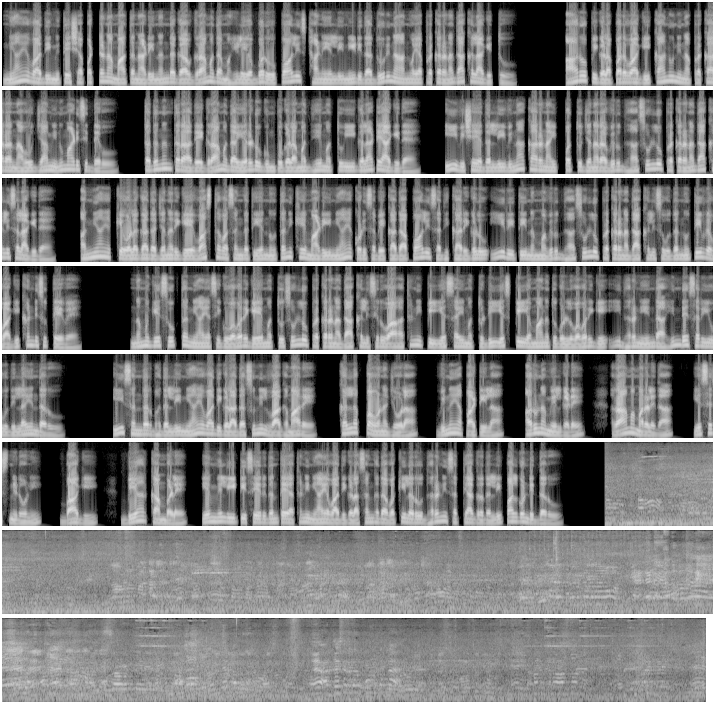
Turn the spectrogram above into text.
ನ್ಯಾಯವಾದಿ ಮಿತೇಶ ಪಟ್ಟಣ ಮಾತನಾಡಿ ನಂದಗಾಂವ್ ಗ್ರಾಮದ ಮಹಿಳೆಯೊಬ್ಬರು ಪೊಲೀಸ್ ಠಾಣೆಯಲ್ಲಿ ನೀಡಿದ ದೂರಿನ ಅನ್ವಯ ಪ್ರಕರಣ ದಾಖಲಾಗಿತ್ತು. ಆರೋಪಿಗಳ ಪರವಾಗಿ ಕಾನೂನಿನ ಪ್ರಕಾರ ನಾವು ಜಾಮೀನು ಮಾಡಿಸಿದ್ದೆವು. ತದನಂತರ ಅದೇ ಗ್ರಾಮದ ಎರಡು ಗುಂಪುಗಳ ಮಧ್ಯೆ ಮತ್ತು ಈ ಗಲಾಟೆ ಆಗಿದೆ. ಈ ವಿಷಯದಲ್ಲಿ ವಿನಾಕಾರಣ ಇಪ್ಪತ್ತು ಜನರ ವಿರುದ್ಧ ಸುಳ್ಳು ಪ್ರಕರಣ ದಾಖಲಿಸಲಾಗಿದೆ. ಅನ್ಯಾಯಕ್ಕೆ ಒಳಗಾದ ಜನರಿಗೆ ವಾಸ್ತವ ಸಂಗತಿಯನ್ನು ತನಿಖೆ ಮಾಡಿ ನ್ಯಾಯ ಕೊಡಿಸಬೇಕಾದ ಪೊಲೀಸ್ ಅಧಿಕಾರಿಗಳು ಈ ರೀತಿ ನಮ್ಮ ವಿರುದ್ಧ ಸುಳ್ಳು ಪ್ರಕರಣ ದಾಖಲಿಸುವುದನ್ನು ತೀವ್ರವಾಗಿ ಖಂಡಿಸುತ್ತೇವೆ. ನಮಗೆ ಸೂಕ್ತ ನ್ಯಾಯ ಸಿಗುವವರೆಗೆ ಮತ್ತು ಸುಳ್ಳು ಪ್ರಕರಣ ದಾಖಲಿಸಿರುವ ಅಥಣಿ ಪಿಎಸ್ಐ ಮತ್ತು ಡಿಎಸ್ಪಿ ಅಮಾನತುಗೊಳ್ಳುವವರಿಗೆ ಈ ಧರಣಿಯಿಂದ ಹಿಂದೆ ಸರಿಯುವುದಿಲ್ಲ ಎಂದರು. ಈ ಸಂದರ್ಭದಲ್ಲಿ ನ್ಯಾಯವಾದಿಗಳಾದ ಸುನಿಲ್ ವಾಘಮಾರೆ, ಕಲ್ಲಪ್ಪ ಒಣಜೋಳ ವಿನಯ ಪಾಟೀಲ, ಅರುಣ ಮೇಲ್ಗಡೆ, ರಾಮ ಮರಳೆದ, ಎಸ್ಎಸ್ ನಿಡೋಣಿ, ಬಾಗಿ, ಬಿಆರ್ ಕಾಂಬಳೆ, ಎಂಎಲ್ಇಟಿ ಸೇರಿದಂತೆ ಅಥಣಿ ನ್ಯಾಯವಾದಿಗಳ ಸಂಘದ ವಕೀಲರು ಧರಣಿ ಸತ್ಯಾಗ್ರಹದಲ್ಲಿ ಪಾಲ್ಗೊಂಡಿದ್ದರು. अध्यक्ष फोन करता है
